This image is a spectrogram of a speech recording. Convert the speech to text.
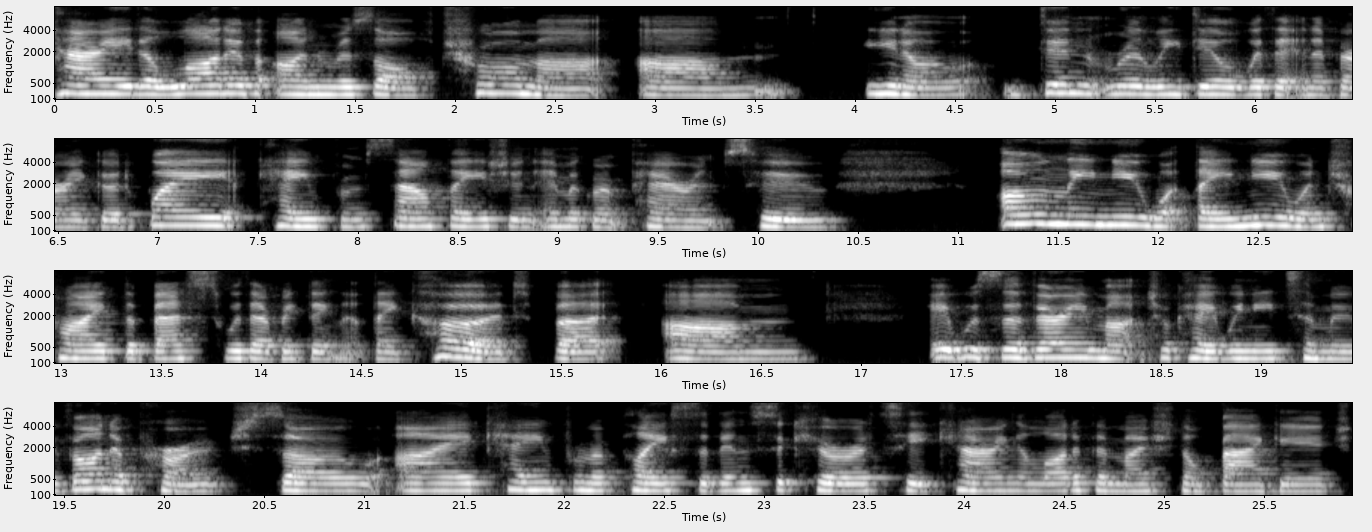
carried a lot of unresolved trauma um, you know didn't really deal with it in a very good way. Came from south asian immigrant parents who only knew what they knew and tried the best with everything that they could. But um, it was a very much okay we need to move on approach. So i came from a place of insecurity carrying a lot of emotional baggage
